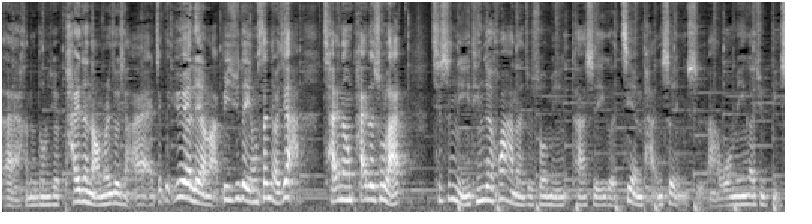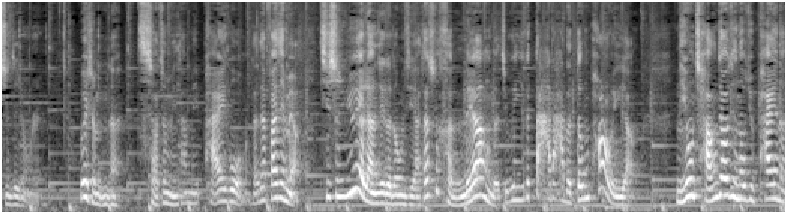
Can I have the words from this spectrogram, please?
哎，很多同学拍着脑门就想，哎，这个月亮啊，必须得用三脚架才能拍得出来。其实你一听这话呢，就说明他是一个键盘摄影师啊，我们应该去鄙视这种人，为什么呢？至少证明他没拍过嘛。大家发现没有？其实月亮这个东西啊，它是很亮的，就跟一个大大的灯泡一样。你用长焦镜头去拍呢，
